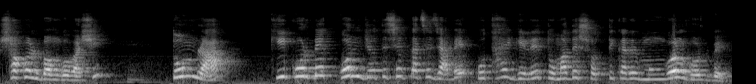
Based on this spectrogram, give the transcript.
সকল বঙ্গবাসী তোমরা কি করবে কোন জ্যোতিষের কাছে যাবে কোথায় গেলে তোমাদের সত্যিকারের মঙ্গল ঘটবে?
